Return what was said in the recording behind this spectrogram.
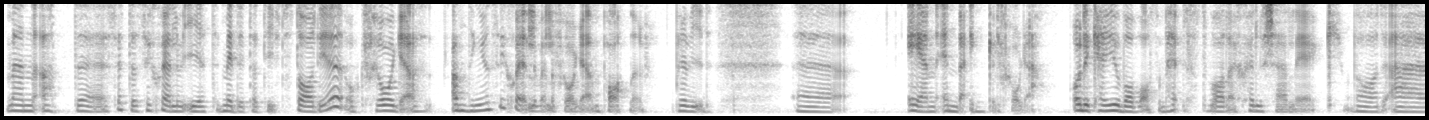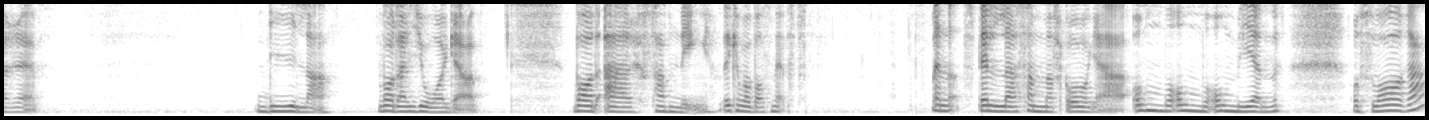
Men att eh, sätta sig själv i ett meditativt stadie och fråga antingen sig själv eller fråga en partner bredvid. Eh, en enda enkel fråga. Och det kan ju vara vad som helst. Vad är självkärlek? Vad är eh, vila? Vad är yoga? Vad är sanning? Det kan vara vad som helst. Men att ställa samma fråga om och om och om igen och svara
